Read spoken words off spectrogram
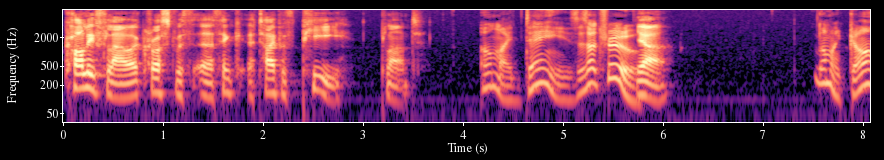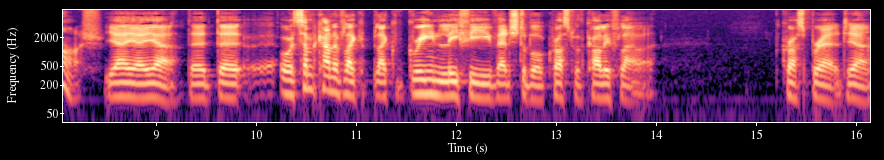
cauliflower crossed with, uh, I think, a type of pea plant. oh my days is that true Yeah, oh my gosh yeah, yeah, yeah. The the or some kind of like like green leafy vegetable crossed with cauliflower. Crossbred, yeah.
